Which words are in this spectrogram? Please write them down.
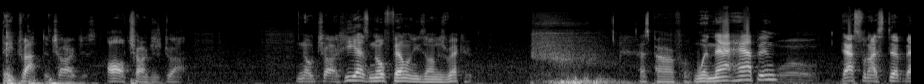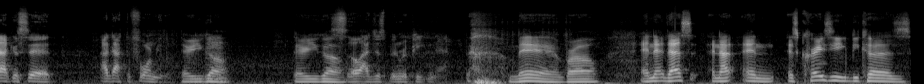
they dropped the charges. All charges dropped. No charge. He has no felonies on his record. That's powerful. When that happened, Whoa. that's when I stepped back and said, I got the formula. There you go. There you go. So I just been repeating that. man, bro. And that, that's and that, and it's crazy because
